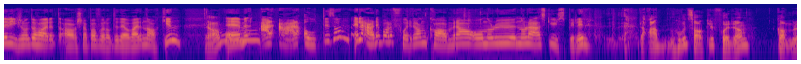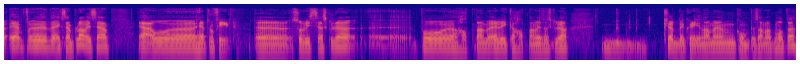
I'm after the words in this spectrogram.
det virker som at du har et avslappa forhold til det å være naken. Ja, Eh, men er, er det alltid sånn? Eller er det bare foran kamera og når du, når du er skuespiller? Det er hovedsakelig foran kamera. For eksempel hvis jeg, jeg er jo øh, heterofil, Eh, så hvis jeg skulle øh, på hatt meg, eller ikke hatt meg, hvis jeg skulle køddeklina med en kompis av meg, på en måte,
